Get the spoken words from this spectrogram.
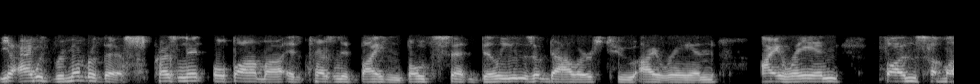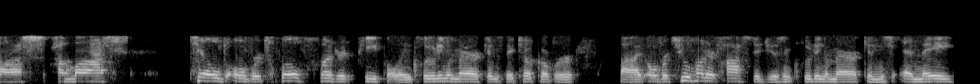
Yeah, I would remember this. President Obama and President Biden both sent billions of dollars to Iran. Iran funds Hamas. Hamas killed over 1,200 people, including Americans. They took over uh, over 200 hostages, including Americans, and they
